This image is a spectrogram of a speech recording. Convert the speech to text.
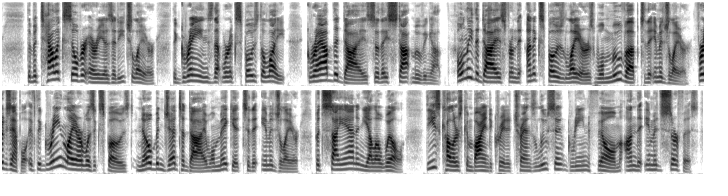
The metallic silver areas at each layer, the grains that were exposed to light, grab the dyes so they stop moving up. Only the dyes from the unexposed layers will move up to the image layer. For example, if the green layer was exposed, no magenta dye will make it to the image layer, but cyan and yellow will. These colors combine to create a translucent green film on the image surface.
